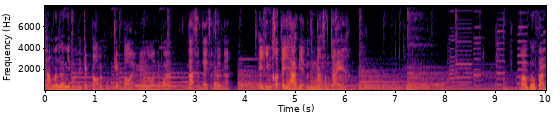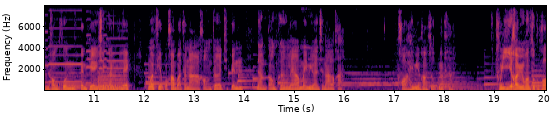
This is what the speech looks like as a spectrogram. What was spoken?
ถามว่าเรื่องนี้ผมจะเก็บต่อไหมผมเก็บต่ออย่างแน่นอนนะเพราะแบบน่าสนใจสุดๆนะไอ้ยิ่งเข้าใจยากเนี่ยมันถึงน่าสนใจอะความเพ้อฝันของคุณเป็นเพียงเชื้อเพลิงเล็ก เมื่อเทียบกับความปรารถนาของเธอที่เป็นดั่งกองเพลิงแล้วไม่มีวันชนะหรอกค่ะ ขอให้มีความสุขนะคะ ถุยขอให้มีความสุขพอ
